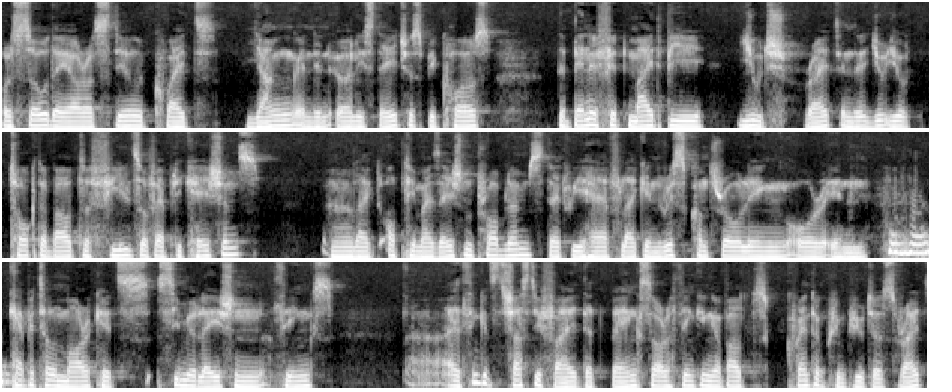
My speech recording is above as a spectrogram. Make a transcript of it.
Also, they are still quite young and in early stages because the benefit might be huge, right? And you, you talked about the fields of applications, uh, like optimization problems that we have, like in risk controlling or in mm-hmm. capital markets simulation things. Uh, I think it's justified that banks are thinking about quantum computers, right?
